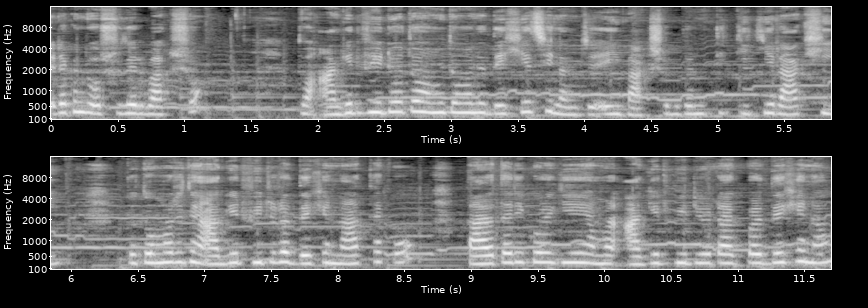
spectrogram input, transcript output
এটা কিন্তু ওষুধের বাক্স। তো আগের ভিডিওতেও আমি তোমাদের দেখিয়েছিলাম যে এই ভিতরে আমি কী কী রাখি। তো তোমরা যদি আগের ভিডিওটা দেখে না থাকো, তাড়াতাড়ি করে গিয়ে আমার আগের ভিডিওটা একবার দেখে নাও,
